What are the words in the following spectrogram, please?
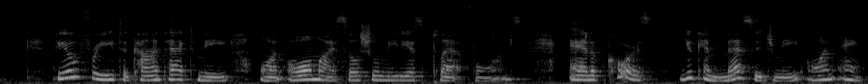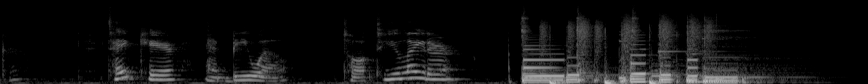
Feel free to contact me on all my social media platforms. And of course, you can message me on Anchor. Take care and be well. Talk to you later.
